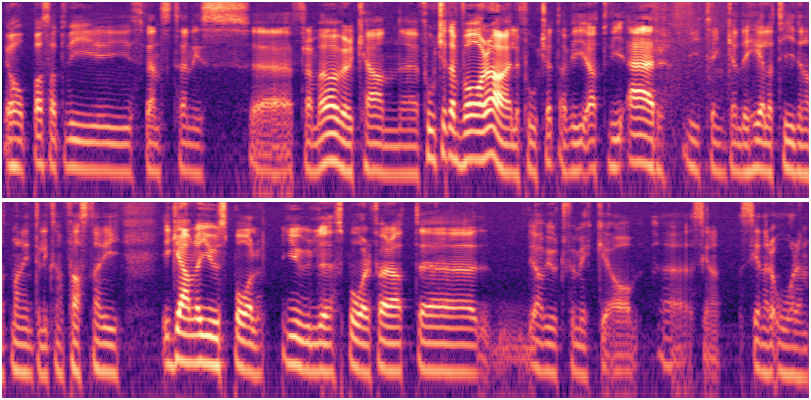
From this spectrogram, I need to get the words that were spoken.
jag hoppas att vi i svensk tennis eh, framöver kan eh, fortsätta vara, eller fortsätta, vi, att vi är nytänkande hela tiden, att man inte liksom fastnar i, i gamla hjulspår, hjulspår för att eh, det har vi gjort för mycket av eh, senare, senare åren.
